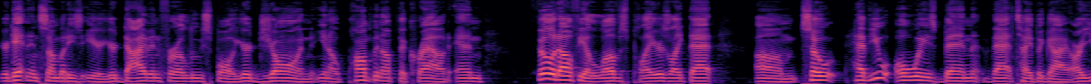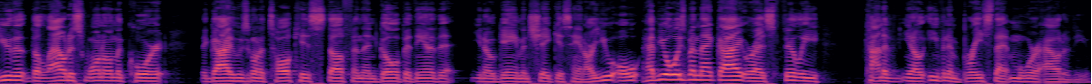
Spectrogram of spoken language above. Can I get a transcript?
you're getting in somebody's ear, you're diving for a loose ball, you're jawing, you know, pumping up the crowd. And Philadelphia loves players like that. Um, so have you always been that type of guy? Are you the, the loudest one on the court, the guy who's going to talk his stuff and then go up at the end of the you know game and shake his hand? Are you have you always been that guy, or has Philly kind of you know even embraced that more out of you?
